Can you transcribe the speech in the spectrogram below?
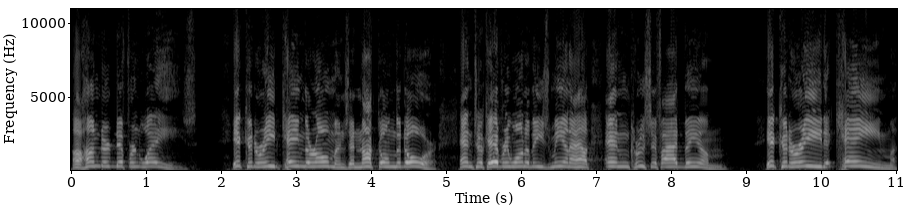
a hundred different ways. It could read, came the Romans and knocked on the door and took every one of these men out and crucified them. It could read, came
